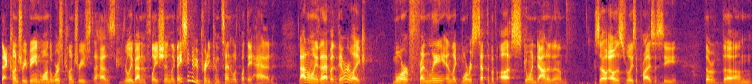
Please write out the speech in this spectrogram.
that country being one of the worst countries that has really bad inflation, like they seem to be pretty content with what they had. Not only that, but they were like more friendly and like more receptive of us going down to them. So I was really surprised to see the, the um,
